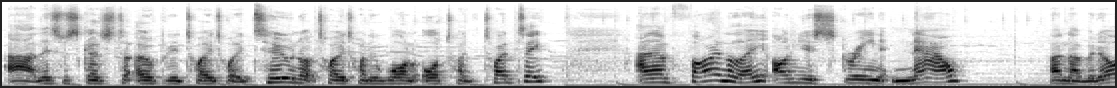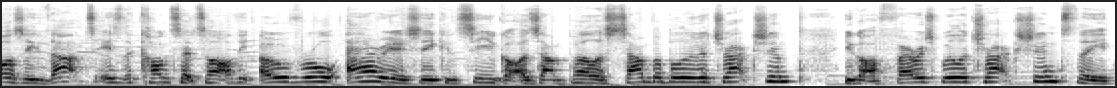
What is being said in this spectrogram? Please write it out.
Uh, this was scheduled to open in 2022, not 2021 or 2020. And then finally, on your screen now, and Abidorzi, that is the concept art of the overall area. So you can see you've got a Zamperla Samba balloon attraction, you've got a Ferris wheel attraction to the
